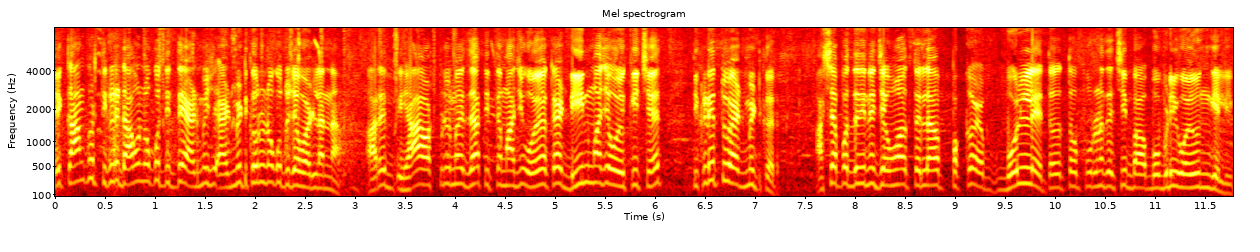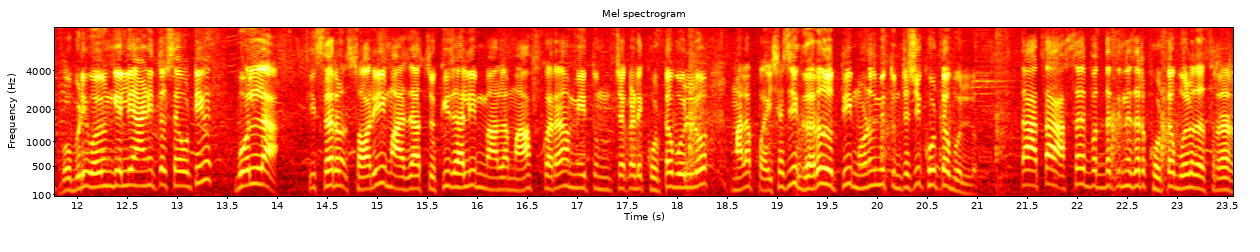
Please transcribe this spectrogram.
एक काम कर तिकडे डाऊ नको तिथे ॲडमिश ॲडमिट करू नको तुझ्या वडिलांना. अरे ह्या हॉस्पिटलमध्ये जा तिथे माझी ओळख आहे डीन माझ्या ओळखीचे आहेत. तिकडे तू ॲडमिट कर. अशा पद्धतीने जेव्हा त्याला पकड बोलले तर तो पूर्ण त्याची बा बोबडी वळून गेली. बोबडी वळून गेली आणि तो शेवटी बोलला की सर सॉरी माझा चुकी झाली मला माफ करा. मी तुमच्याकडे खोटं बोललो. मला पैशाची गरज होती म्हणून मी तुमच्याशी खोटं बोललो. तर आता अशा पद्धतीने जर खोटं बोलत असणार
